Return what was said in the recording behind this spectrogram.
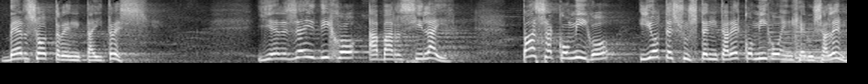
verso 33. Y el rey dijo a Barzilai, pasa conmigo y yo te sustentaré conmigo en Jerusalén.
